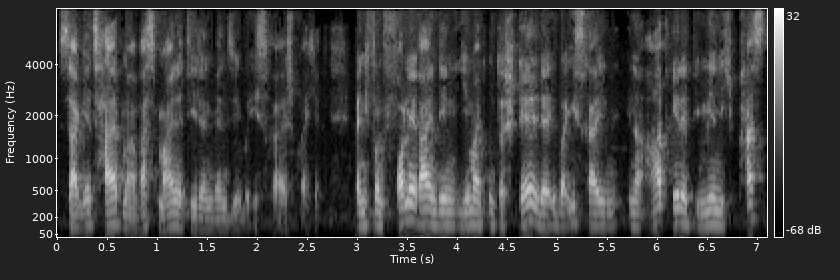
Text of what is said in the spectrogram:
sage jetzt halt mal, was meint die denn, wenn sie über Israel sprechen? Wenn ich von vornherein den jemand unterstelle, der über Israel in einer Art redet, die mir nicht passt,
